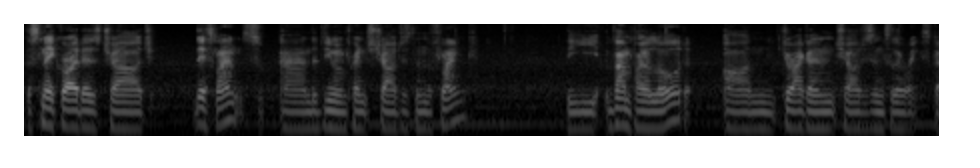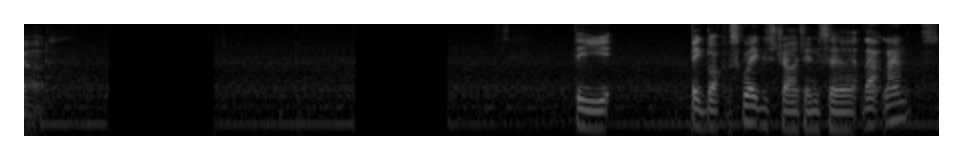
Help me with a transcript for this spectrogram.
the Snake Riders charge this lance, and the Demon Prince charges in the flank. The Vampire Lord on Dragon charges into the Reiksguard. The big block of squigs charge into that lance.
